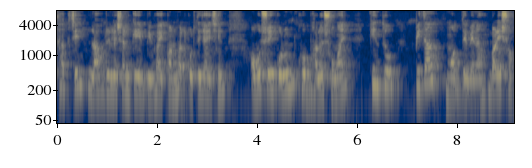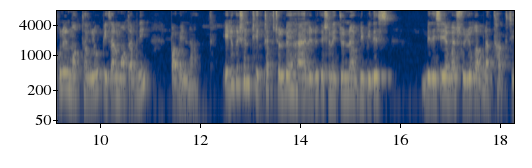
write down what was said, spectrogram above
থাকছে লাভ রিলেশনকে বিবাহে কনভার্ট করতে চাইছেন। অবশ্যই করুন, খুব ভালো সময়। কিন্তু পিতা মত দেবে না। বাড়ির সকলের মত থাকলেও পিতার মত আপনি পাবেন না। এডুকেশন ঠিকঠাক চলবে হায়ার এডুকেশনের জন্য আপনি বিদেশ, বিদেশে যাবার সুযোগ আপনার থাকছে।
